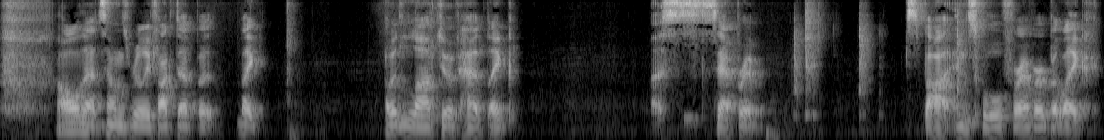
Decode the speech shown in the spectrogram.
all that sounds really fucked up, but like, I would love to have had like a separate spot in school forever, but like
